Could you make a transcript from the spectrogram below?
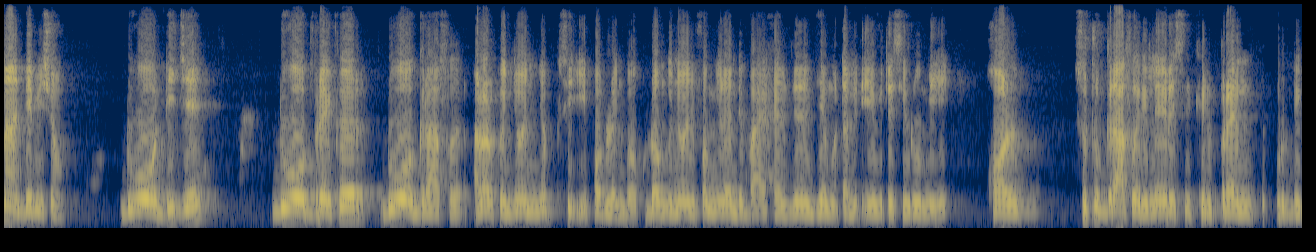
un d'émission. DJ du woo breaker du graffeur. Alors que ñooñu donc a invité ci room yi surtout graffeurs les prennent pour di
